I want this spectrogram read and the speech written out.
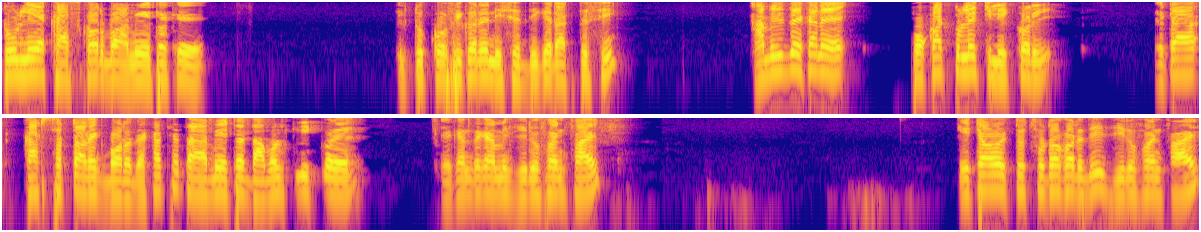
টুল নিয়ে কাজ করব, আমি এটাকে একটু কপি করে নিচের দিকে রাখতেছি। আমি যদি এখানে পকার টুলে ক্লিক করি, এটা কাটসরটা অনেক বড় দেখাচ্ছে, তাই আমি এটা ডাবল ক্লিক করে এখান থেকে আমি জিরো পয়েন্ট ফাইভ এটাও একটু ছোট করে দিই জিরো পয়েন্ট ফাইভ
